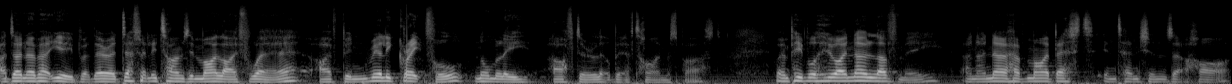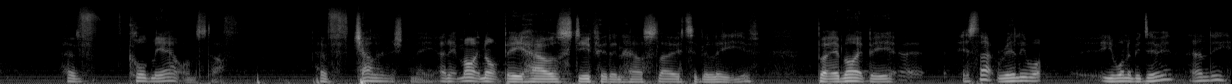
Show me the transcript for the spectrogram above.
I don't know about you, but there are definitely times in my life where I've been really grateful, normally after a little bit of time has passed, when people who I know love me and I know have my best intentions at heart have called me out on stuff, have challenged me. And it might not be how stupid and how slow to believe, but it might be uh, is that really what you want to be doing, Andy?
